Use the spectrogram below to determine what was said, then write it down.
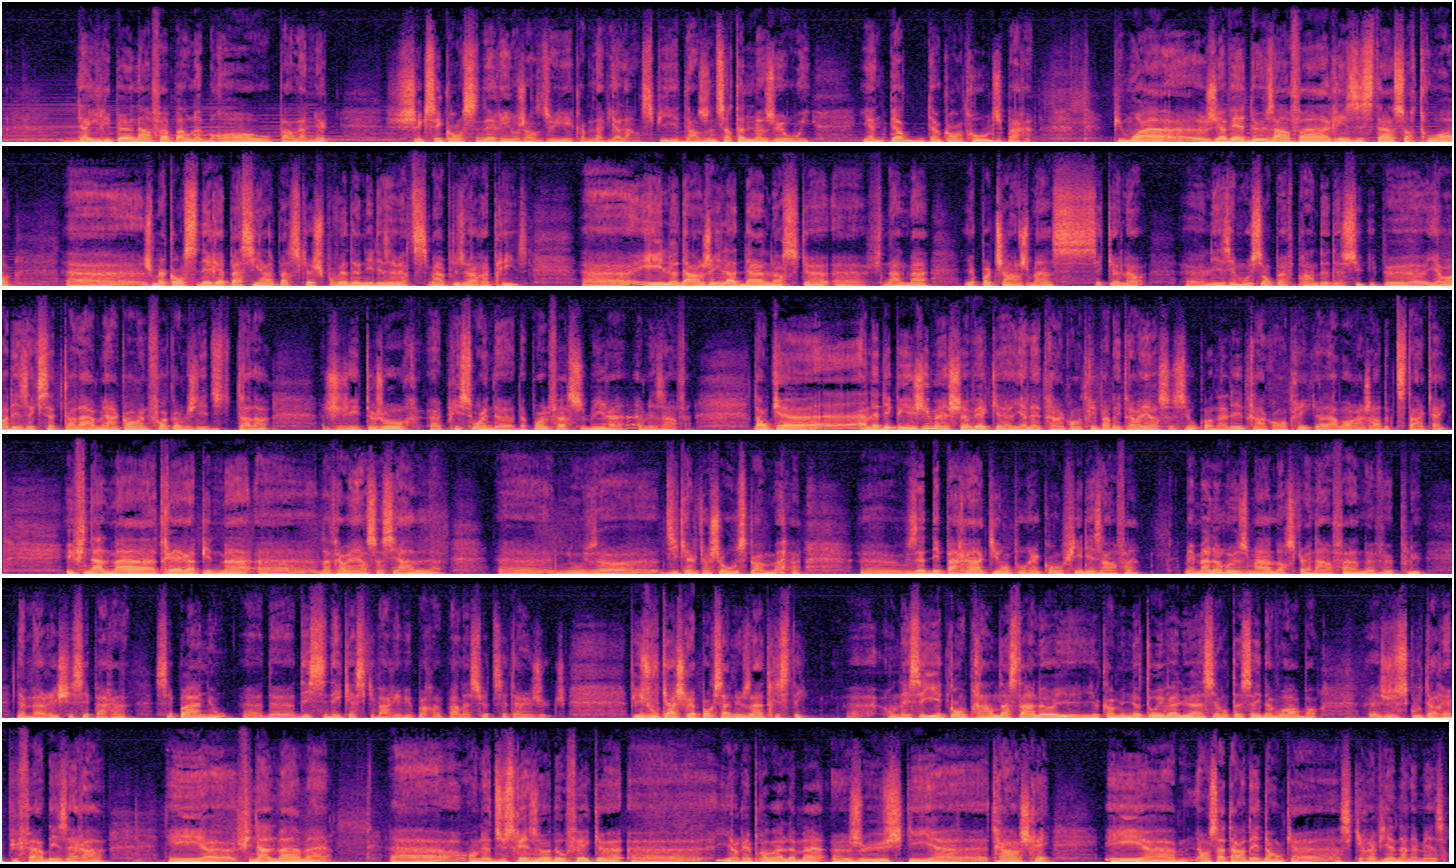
d'agripper un enfant par le bras ou par la nuque, je sais que c'est considéré aujourd'hui comme de la violence. Puis dans une certaine mesure, oui, il y a une perte de contrôle du parent. Puis moi, euh, j'avais deux enfants résistants sur trois. Euh, je me considérais patient parce que je pouvais donner des avertissements à plusieurs reprises. Euh, et le danger là-dedans, lorsque finalement il n'y a pas de changement, c'est que là, euh, les émotions peuvent prendre de dessus. Il peut euh, y avoir des excès de colère, mais encore une fois, comme je l'ai dit tout à l'heure, j'ai toujours pris soin de ne pas le faire subir à, mes enfants. Donc, à la DPJ, ben, je savais qu'il allait être rencontré par des travailleurs sociaux, qu'on allait être rencontré, qu'il allait avoir un genre de petite enquête. Et finalement, très rapidement, le travailleur social nous a dit quelque chose comme Vous êtes des parents à qui on pourrait confier des enfants. Mais malheureusement, lorsqu'un enfant ne veut plus demeurer chez ses parents, c'est pas à nous euh, de décider qu'est-ce qui va arriver par, la suite, c'est un juge. Puis je vous cacherai pas que ça nous a attristés. Euh, on a essayé de comprendre. Dans ce temps-là, il y, a comme une auto-évaluation. Tu essayes de voir bon, euh, jusqu'où tu aurais pu faire des erreurs. Et finalement, ben, on a dû se résoudre au fait qu'il y aurait probablement un juge qui trancherait et euh, on s'attendait donc euh, à ce qu'il revienne à la maison.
